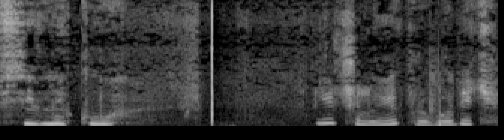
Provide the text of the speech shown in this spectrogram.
сівнику. І чоловік проводить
